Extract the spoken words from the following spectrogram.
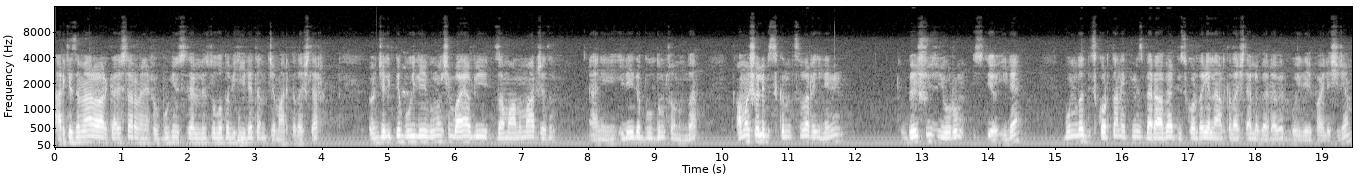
Herkese merhaba arkadaşlar ben Efe. Bugün sizlerle Zula'da bir hile tanıtacağım arkadaşlar. Öncelikle bu hileyi bulmak için bayağı bir zamanımı harcadım. Yani hileyi de buldum sonunda. Ama şöyle bir sıkıntısı var hilenin. 500 yorum istiyor hile. Bunu da Discord'dan hepimiz beraber, Discord'a gelen arkadaşlarla beraber bu hileyi paylaşacağım.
